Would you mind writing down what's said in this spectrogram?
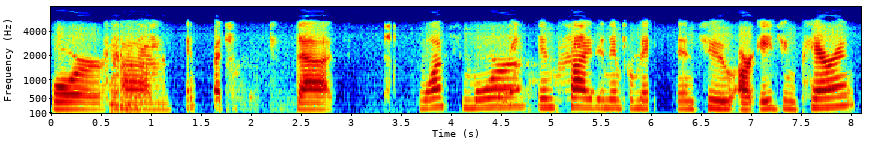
for um, anybody that wants more insight and information into our aging parents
